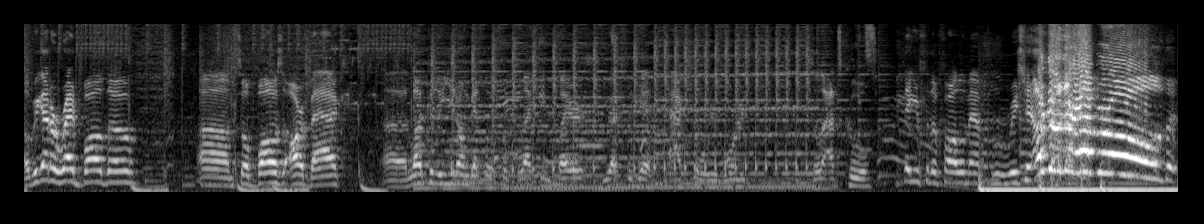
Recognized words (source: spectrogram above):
Uh, we got a red ball, though. Um, so balls are back. Uh, luckily, you don't get those for collecting players. You actually get actual rewards. So that's cool. Thank you for the follow, man, for reaching another emerald!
